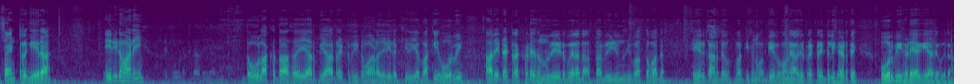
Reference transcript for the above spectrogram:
ਸੈਂਟਰ ਗੇਅਰ ਆ। ਇਹਦੀ ਡਿਮਾਂਡ ਜੀ? ਇਹ 2 ਲੱਖ 10 ਹਜ਼ਾਰ ਦੋ। ਲੱਖ ਦਸ ਹਜ਼ਾਰ ਰੁਪਿਆ ਟਰੈਕਟਰ ਦੀ ਡਿਮਾਂਡ ਆ ਜਿਹੜੀ ਰੱਖੀ ਹੋਈ ਆ। ਬਾਕੀ ਹੋਰ ਵੀ ਸਾਰੇ ਟਰੈਕਟਰ ਖੜੇ ਤੁਹਾਨੂੰ ਰੇਟ ਵਗੈਰਾ ਦੱਸਤਾ ਵੀਡੀਓ ਨੂੰ ਤੁਸੀਂ ਵੱਧ ਤੋਂ ਵੱਧ ਸ਼ੇਅਰ ਕਰ ਦਿਓ। ਬਾਕੀ ਤੁਹਾਨੂੰ ਅੱਗੇ ਵਿਖਾਉਣੇ ਆਜੋ ਟਰੈਕਟਰ ਇਧਰਲੀ ਸਾਈਡ ਤੇ। ਹੋਰ ਵੀ ਖੜੇ ਹੈਗੇ, ਆਜੋ ਕਿਰਾ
